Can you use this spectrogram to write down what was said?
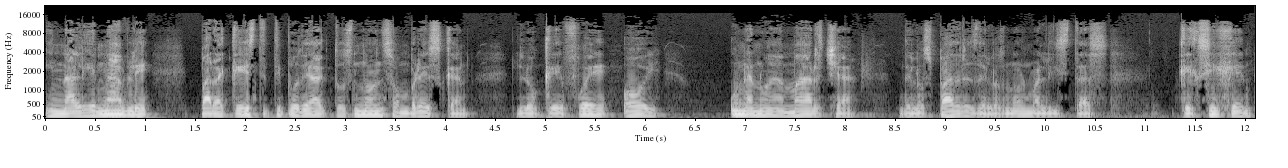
inalienable, para que este tipo de actos no ensombrezcan lo que fue hoy una nueva marcha de los padres de los normalistas que exigen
